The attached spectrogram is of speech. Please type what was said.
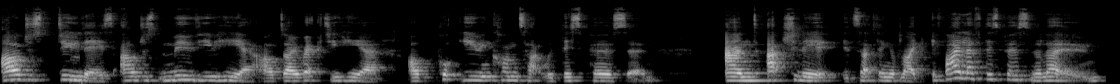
I'll just do mm. this. I'll just move you here. I'll direct you here. I'll put you in contact with this person. And actually, it's that thing of like, if I left this person alone,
